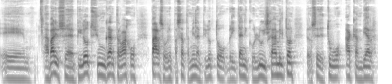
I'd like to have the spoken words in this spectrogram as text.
eh, a varios eh, pilotos y un gran trabajo para sobrepasar también al piloto británico Lewis Hamilton, pero se detuvo a cambiar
